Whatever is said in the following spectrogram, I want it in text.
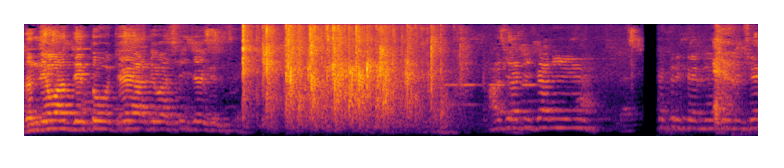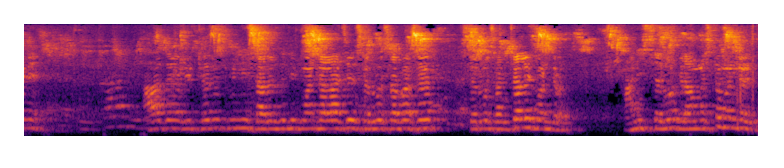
धन्यवाद देतो. जय आदिवासी जय वीरसे आज या ठिकाणी दिशेने आज विठ्ठल रुक्मिणी सार्वजनिक मंडळाचे सर्व सभासद सर्व संचालक मंडळ आणि सर्व ग्रामस्थ मंडळी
